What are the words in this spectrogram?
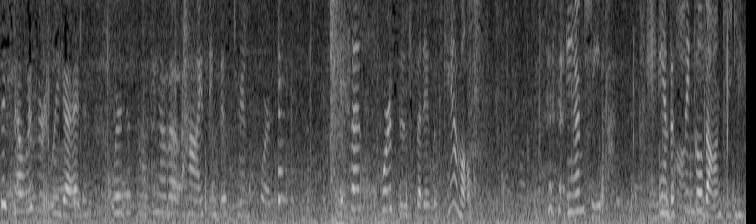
The show was really good. We're just talking about how I think this transports. It says horses, but it was camels and sheep and a single donkey.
